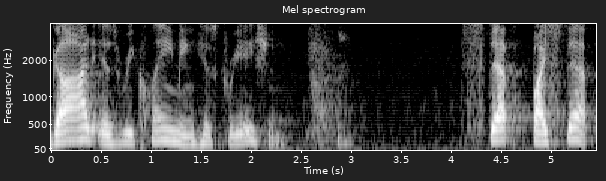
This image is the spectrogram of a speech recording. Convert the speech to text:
God is reclaiming his creation step by step.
